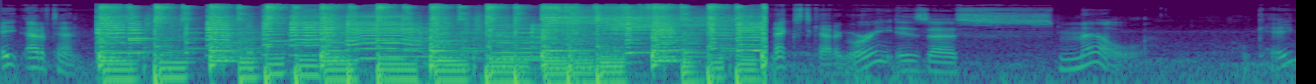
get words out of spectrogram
eight out of 10. Next category is a smell. Okay.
